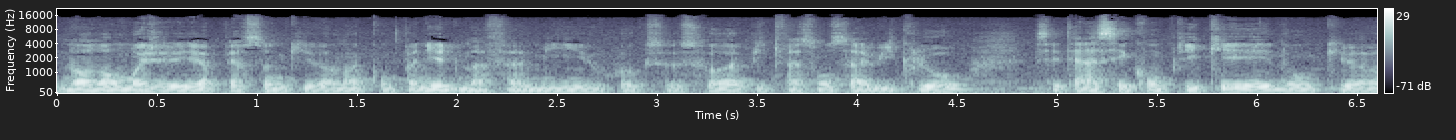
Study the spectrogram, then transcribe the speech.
non, non, moi, il n'y a personne qui va m'accompagner de ma famille ou quoi que ce soit. Et puis de toute façon, c'est à huis clos. C'était assez compliqué, donc euh,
